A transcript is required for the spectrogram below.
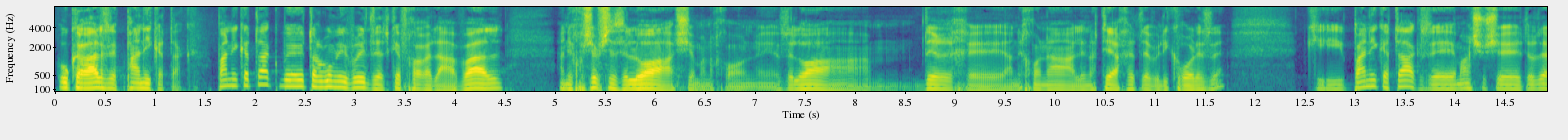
הוא קרא לזה panic attack. panic attack בתרגום לעברית זה התקף חרדה, אבל אני חושב שזה לא השם הנכון, אה, זה לא הדרך אה, הנכונה לנתח את זה ולקרוא לזה. כי panic attack זה משהו שאתה יודע,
